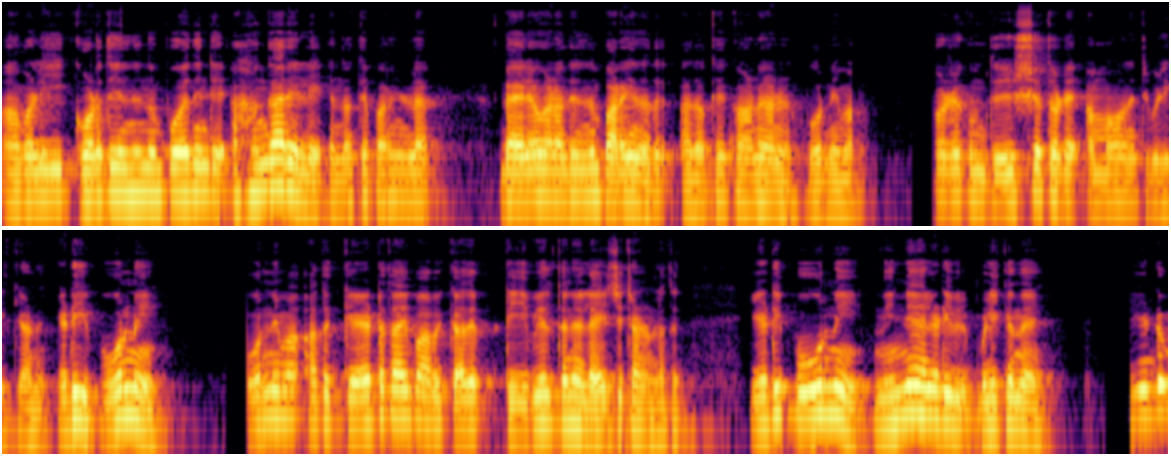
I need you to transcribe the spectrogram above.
അവൾ ഈ കോടതിയിൽ നിന്നും പോയതിന്റെ അഹങ്കാരമല്ലേ എന്നൊക്കെ പറഞ്ഞുള്ള ഡയലോഗാണ് അതിൽ നിന്നും പറയുന്നത്. അതൊക്കെ കാണുകയാണ് പൂർണിമ. അപ്പോഴേക്കും ദേഷ്യത്തോടെ അമ്മ വന്നിട്ട് വിളിക്കുകയാണ്. എടി പൂർണി. പൂർണിമ അത് കേട്ടതായി ഭാവിക്കാതെ ടി വിയിൽ തന്നെ ലയിച്ചിട്ടാണുള്ളത്. എടി പൂർണി നിന്നെ അല്ലടി വിളിക്കുന്നേ? വീണ്ടും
